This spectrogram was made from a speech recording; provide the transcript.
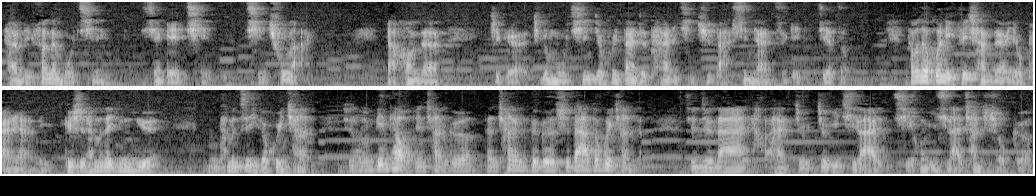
还有女方的母亲先给请请出来，然后呢，这个这个母亲就会带着他一起去把新娘子给接走。他们的婚礼非常的有感染力，一个是他们的音乐，他们自己都会唱。所以他们边跳舞边唱歌，但唱的歌是大家都会唱的，所以就大家好像就就一起来起哄，一起来唱这首歌。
